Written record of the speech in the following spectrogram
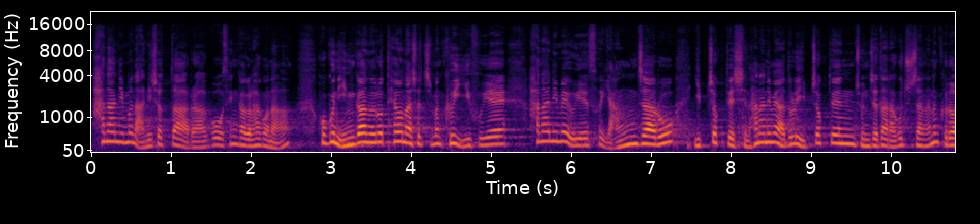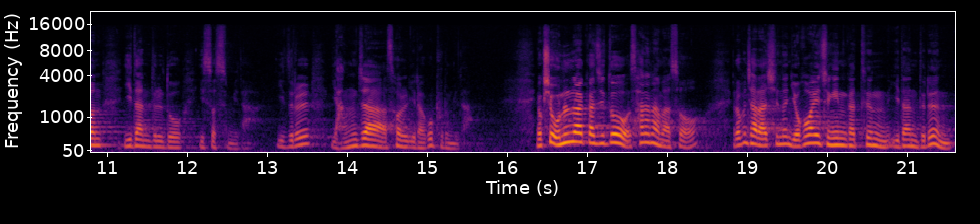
하나님은 아니셨다라고 생각을 하거나 혹은 인간으로 태어나셨지만 그 이후에 하나님에 의해서 양자로 입적되신 하나님의 아들로 입적된 존재다라고 주장하는 그런 이단들도 있었습니다. 이들을 양자설이라고 부릅니다. 역시 오늘날까지도 살아남아서 여러분 잘 아시는 여호와의 증인 같은 이단들은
